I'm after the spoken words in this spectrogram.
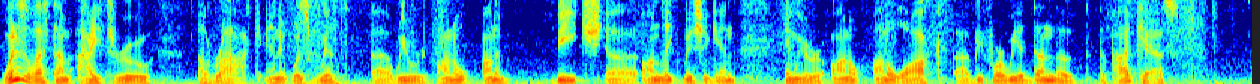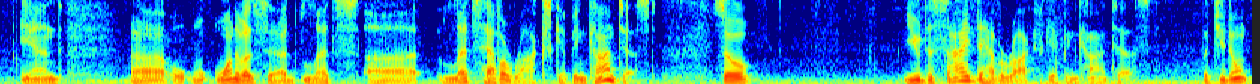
When is the last time I threw a rock? And it was with, uh, we were on a, on a beach uh, on Lake Michigan, and we were on a, on a walk uh, before we had done the, the podcast. And uh, w- one of us said, let's, uh, let's have a rock skipping contest. So you decide to have a rock skipping contest, but you don't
